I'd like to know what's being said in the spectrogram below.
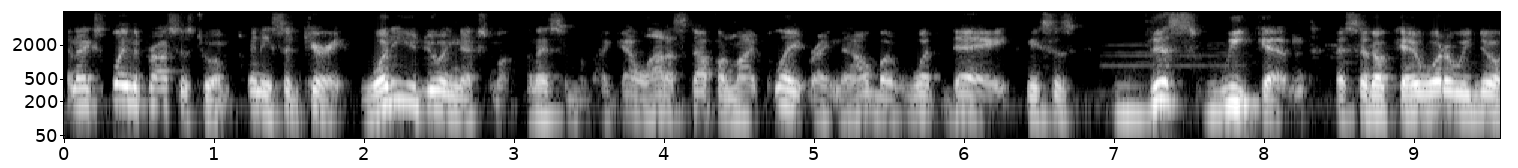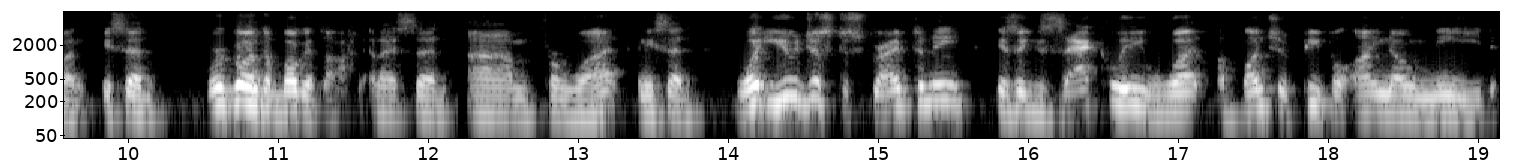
And I explained the process to him. And he said, Cary, what are you doing next month? And I said, I got a lot of stuff on my plate right now, but what day? And he says, this weekend. I said, okay, what are we doing? He said, we're going to Bogota. And I said, um, for what? And he said, what you just described to me is exactly what a bunch of people I know need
